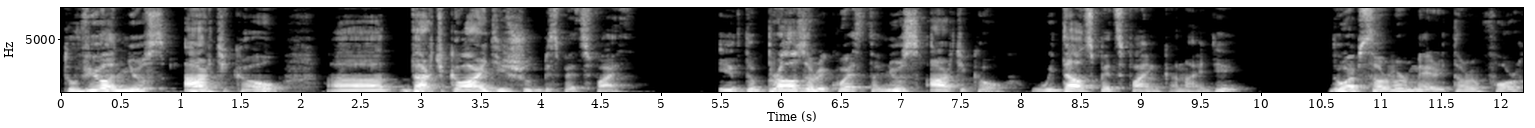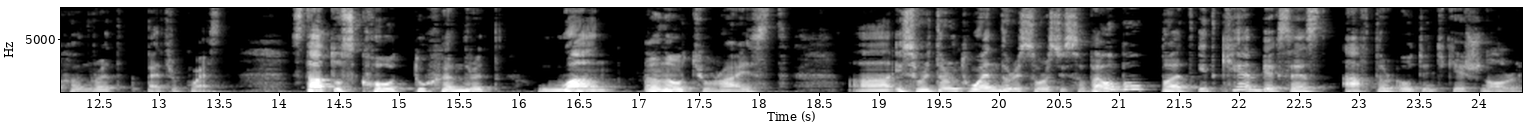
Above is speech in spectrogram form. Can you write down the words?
to view a news article, uh, the article ID should be specified. If the browser requests a news article without specifying an ID, the web server may return 400 bad request. Status code 201 unauthorized uh, is returned when the resource is available, but it can be accessed after authentication only.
